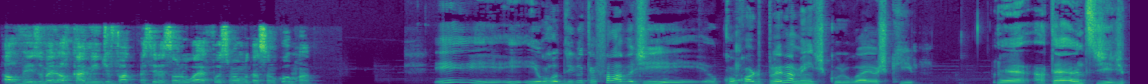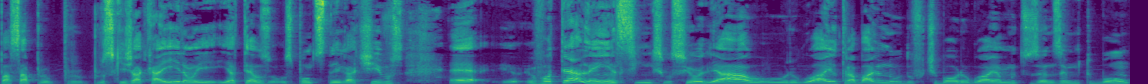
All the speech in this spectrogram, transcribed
Talvez o melhor caminho, de fato, para a seleção uruguaia fosse uma mudança no comando. E, e, e, o Rodrigo até falava de. Eu concordo plenamente com o Uruguai, acho que. É, até antes de, de passar para os que já caíram e, e até os, os, pontos negativos, é, eu, eu, vou até além, assim, se você olhar o Uruguai, o trabalho no, do futebol uruguaio há muitos anos é muito bom,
